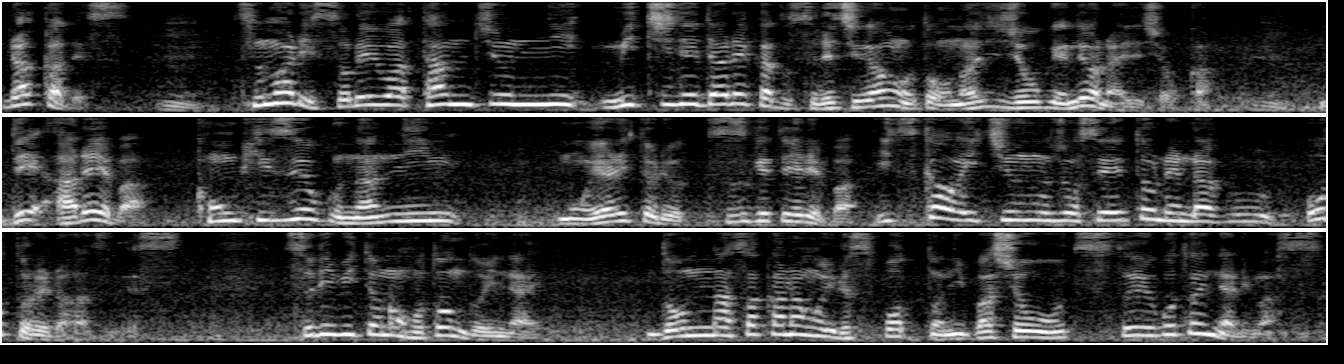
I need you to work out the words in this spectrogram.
らかです。うん。つまりそれは単純に道で誰かとすれ違うのと同じ条件ではないでしょうか。であれば、根気強く何人もやり取りを続けていれば、いつかは一中の女性と連絡を取れるはずです。釣り人のほとんどいない、どんな魚もいるスポットに場所を移すということになります。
